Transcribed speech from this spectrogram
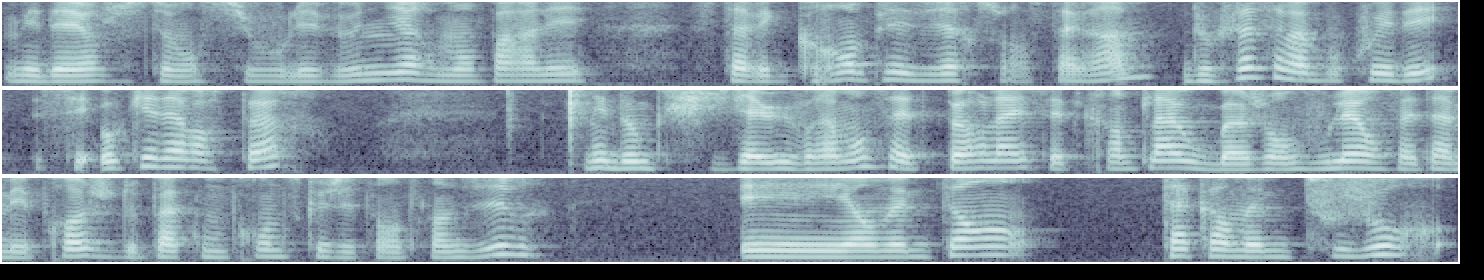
Mais d'ailleurs, justement, si vous voulez venir m'en parler, c'est avec grand plaisir sur Instagram. Donc ça, ça m'a beaucoup aidé. C'est ok d'avoir peur. Mais donc, il y a eu vraiment cette peur-là et cette crainte-là où bah, j'en voulais en fait à mes proches de pas comprendre ce que j'étais en train de vivre. Et en même temps, t'as quand même toujours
